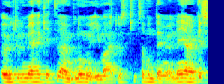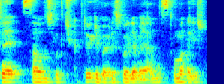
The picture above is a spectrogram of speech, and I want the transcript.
öldürülmeyi hak ettiler mi bunu mu ima ediyorsun? Kimse bunu demiyor. Ne yargıç ne savcılık çıkıp diyor ki böyle söyleme yalnız ama hayır.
